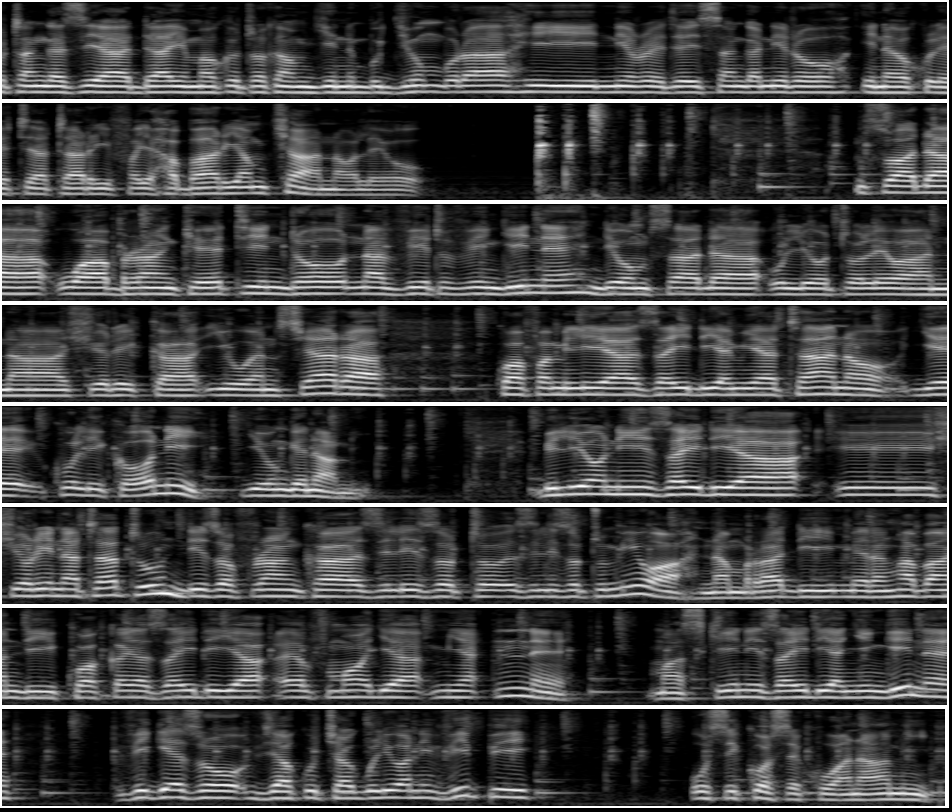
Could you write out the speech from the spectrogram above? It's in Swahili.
Ikikutangazia daima kutoka mjini Bujumbura, hii ni Radio Isanganiro inayokuletea taarifa ya habari ya mchana wa leo. Mswada wa blanketi ndo na vitu vingine ndio msaada uliotolewa na shirika UNHCR kwa familia zaidi ya 500. Je, kulikoni? Jiunge nami. Bilioni zaidi ya 23 ndizo franka zilizotumiwa zilizo na mradi Merangabandi kwa kaya zaidi ya 1400 maskini zaidi ya nyingine vigezo vya kuchaguliwa ni vipi? Usikose kuwa nami.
